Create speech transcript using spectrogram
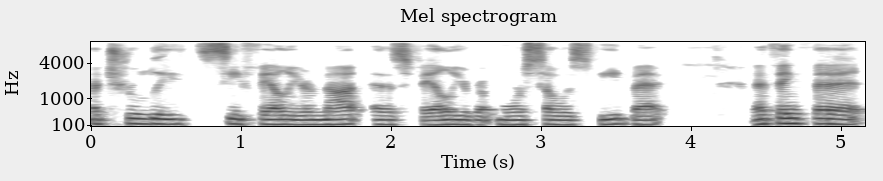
I truly see failure not as failure, but more so as feedback. I think that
